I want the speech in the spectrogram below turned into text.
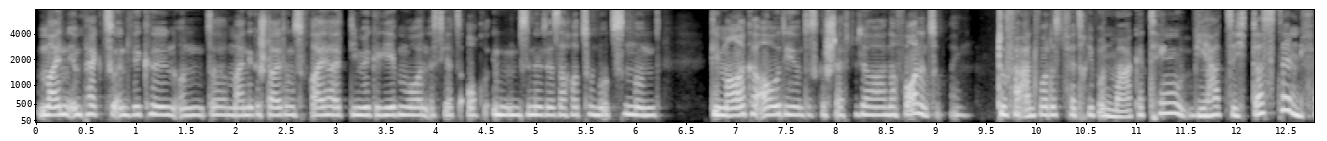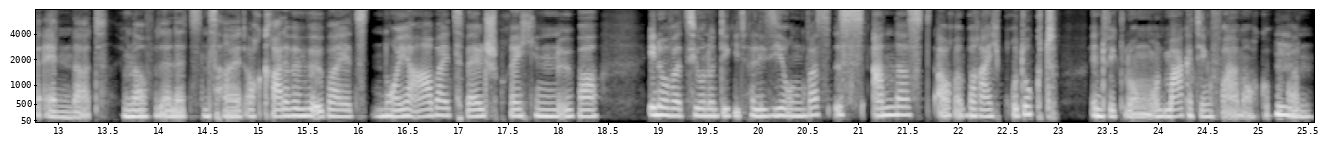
meinen Impact zu entwickeln und äh, meine Gestaltungsfreiheit, die mir gegeben worden ist, jetzt auch im Sinne der Sache zu nutzen und die Marke Audi und das Geschäft wieder nach vorne zu bringen. Du verantwortest Vertrieb und Marketing. Wie hat sich das denn verändert im Laufe der letzten Zeit? Auch gerade wenn wir über jetzt neue Arbeitswelt sprechen, über Innovation und Digitalisierung. Was ist anders auch im Bereich Produktentwicklung und Marketing vor allem auch geworden?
